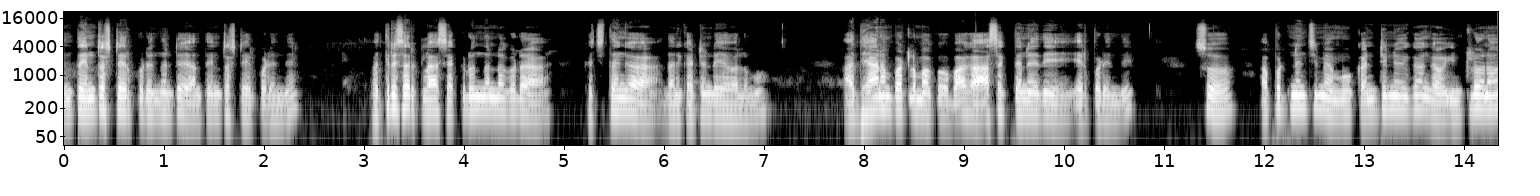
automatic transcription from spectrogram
ఎంత ఇంట్రెస్ట్ ఏర్పడిందంటే అంత ఇంట్రెస్ట్ ఏర్పడింది. పత్రి క్లాస్ ఎక్కడుందన్నా కూడా ఖచ్చితంగా దానికి అటెండ్ అయ్యేవాళ్ళము. ఆ ధ్యానం పట్ల మాకు బాగా ఆసక్తి అనేది ఏర్పడింది. సో అప్పటి నుంచి మేము కంటిన్యూగా ఇంకా ఇంట్లోనో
